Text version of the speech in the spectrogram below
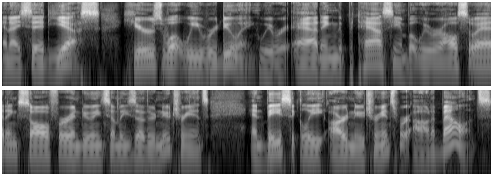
And I said, Yes. Here's what we were doing. We were adding the potassium, but we were also adding sulfur and doing some of these other nutrients. And basically, our nutrients were out of balance.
